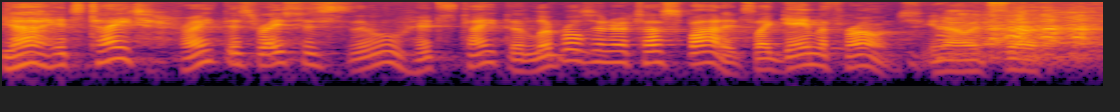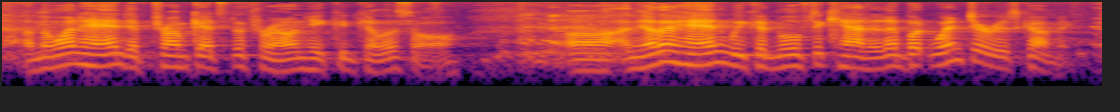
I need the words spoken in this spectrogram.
yeah, it's tight, right? This race is, ooh, it's tight. The liberals are in a tough spot. It's like Game of Thrones. You know, it's, uh, on the one hand, if Trump gets the throne, he could kill us all. Uh, on the other hand, we could move to Canada, but winter is coming.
